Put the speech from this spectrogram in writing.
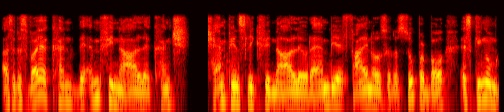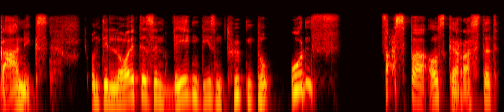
Also das war ja kein WM-Finale, kein Champions League-Finale oder NBA Finals oder Super Bowl. Es ging um gar nichts. Und die Leute sind wegen diesem Typen so unfassbar ausgerastet.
